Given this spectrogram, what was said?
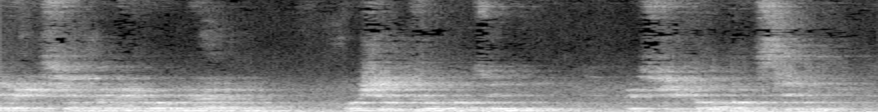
Direction Monaco-Melbourne. Prochain tour dans une. Le suivant six minutes.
